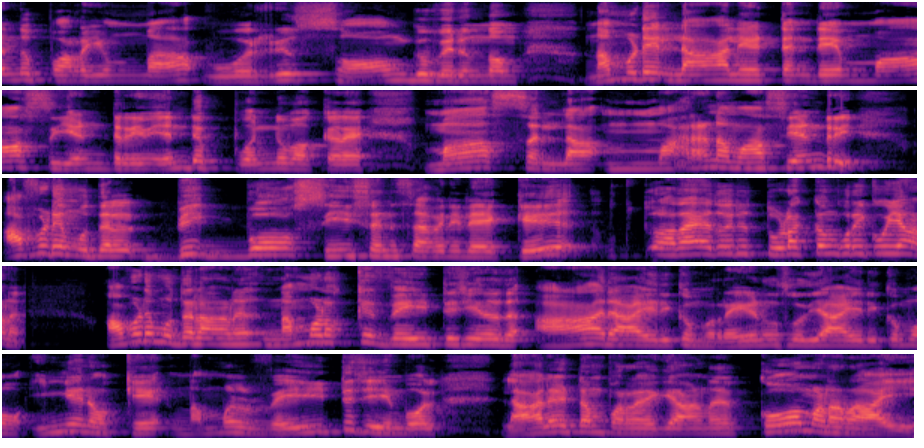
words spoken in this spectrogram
എന്ന് പറയുന്ന ഒരു സോങ് വരുന്നു നമ്മുടെ ലാലേട്ടന്റെ മാസ് എൻട്രി എന്റെ പൊന്നുമക്കളെ മാസല്ല മരണമാസ് എൻട്രി അവിടെ മുതൽ ബിഗ് ബോസ് സീസൺ സെവനിലേക്ക് അതായത് ഒരു തുടക്കം കുറിക്കുകയാണ്. അവിടെ മുതലാണ് നമ്മളൊക്കെ വെയിറ്റ് ചെയ്യുന്നത് ആരായിരിക്കും? രേണു സുതി ആയിരിക്കുമോ? ഇങ്ങനെയൊക്കെ നമ്മൾ വെയിറ്റ് ചെയ്യുമ്പോൾ ലാലേട്ടൻ പറയുകയാണ് കോമണറായി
